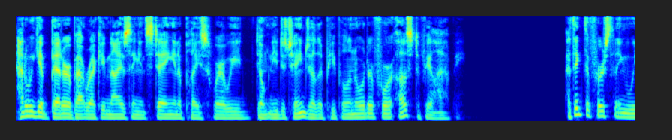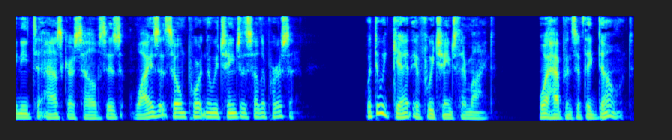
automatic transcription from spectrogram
How do we get better about recognizing and staying in a place where we don't need to change other people in order for us to feel happy? I think the first thing we need to ask ourselves is why is it so important that we change this other person? What do we get if we change their mind? What happens if they don't?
